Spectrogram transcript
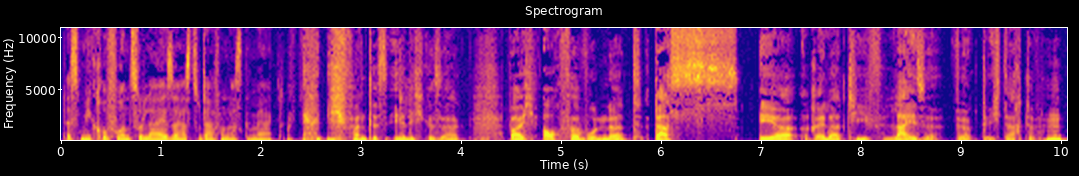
das Mikrofon zu leise. Hast du davon was gemerkt? Ich fand es ehrlich gesagt, war ich auch verwundert, dass er relativ leise wirkte. Ich dachte, hm,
